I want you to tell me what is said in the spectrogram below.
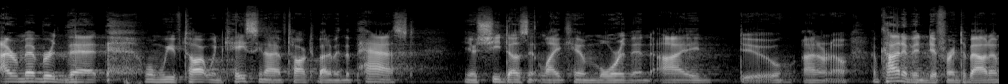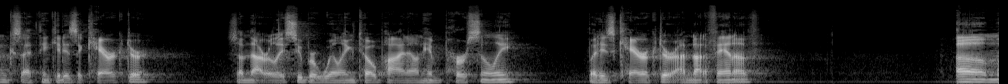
I remember that when we've talked, when Casey and I have talked about him in the past, you know, she doesn't like him more than I do. I don't know. I'm kind of indifferent about him because I think it is a character. So I'm not really super willing to opine on him personally but his character I'm not a fan of. Um,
